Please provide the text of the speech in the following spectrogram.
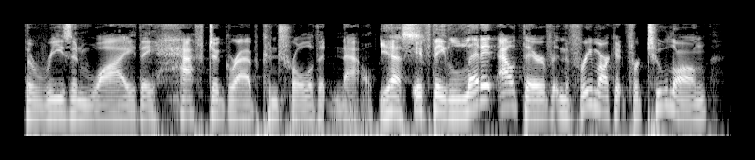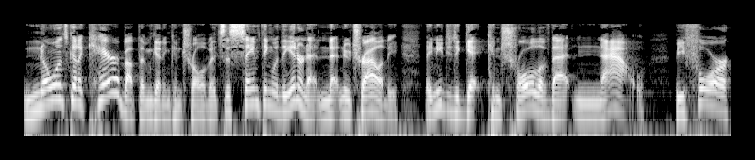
the reason why they have to grab control of it now? Yes. If they let it out there in the free market for too long, no one's going to care about them getting control of it. It's the same thing with the internet and net neutrality. They needed to get control of that now before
